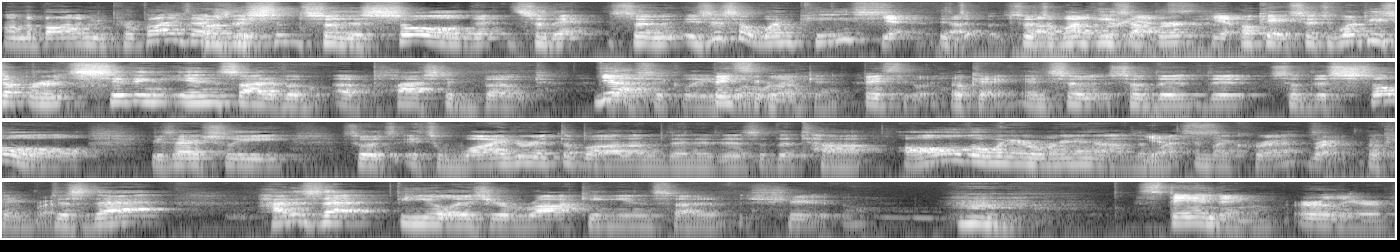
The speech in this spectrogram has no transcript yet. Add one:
on the bottom and provides oh, actually. the, so the sole that so that so is this a one piece Yeah. It's- Uh, so it's a one piece upper, upper, yes. Yep. okay so it's a one piece upper sitting inside of a, a plastic boat yeah, basically basically, basically. Okay, and so so the, the so the sole is actually so it's it's wider at the bottom than it is at the top, all the way around. Am, Yes. I, am I correct? Right, Okay. right. Does that how does that feel as you're rocking inside of the shoe? Hmm. Standing earlier,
